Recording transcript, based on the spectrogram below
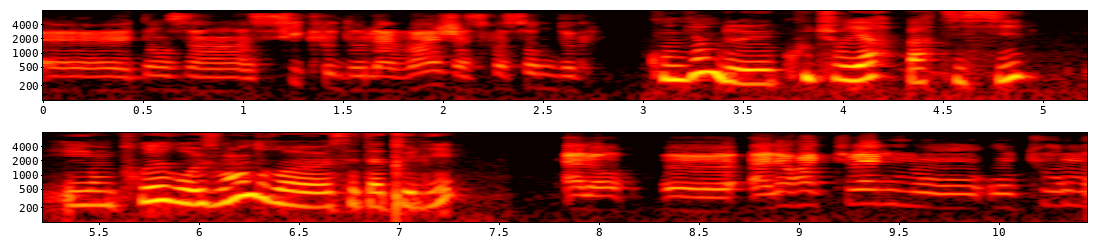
euh, dans un cycle de lavage à 60 degrés. Combien de couturières participent et on pourrait rejoindre euh, cet atelier alors, euh, à l'heure actuelle, nous, on tourne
